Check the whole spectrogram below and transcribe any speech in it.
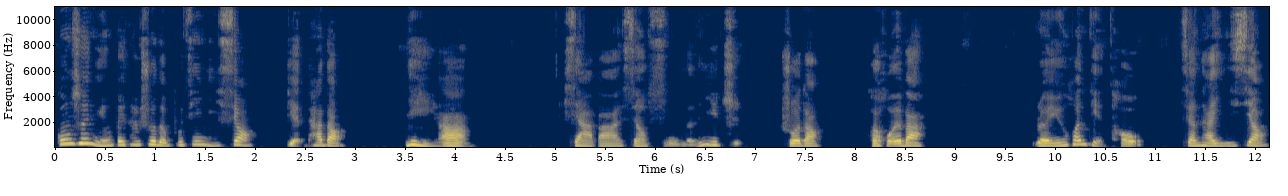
公孙宁被他说的不禁一笑，点他道。你啊，下巴向府门一指，说道：“快回吧。”阮云欢点头，向他一笑，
